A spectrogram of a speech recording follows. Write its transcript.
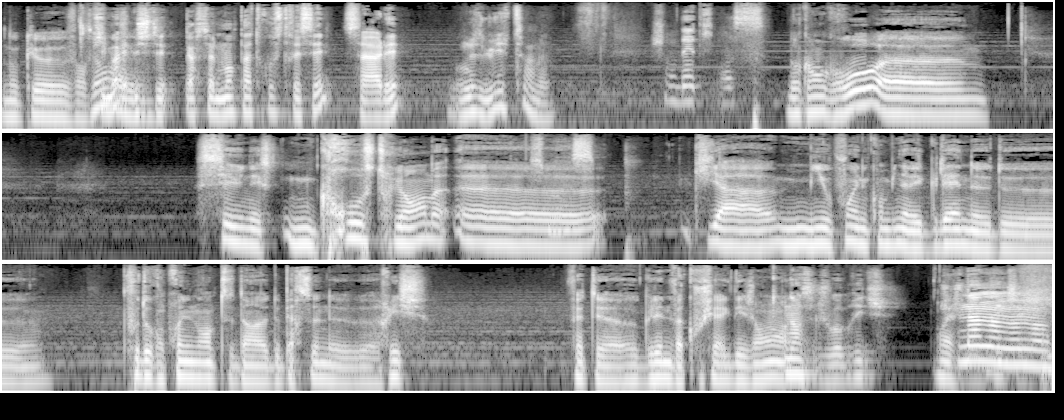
Donc euh, Puis forcément. moi euh, j'étais personnellement pas trop stressé, ça allait. Lui, putain, là. Donc en gros, euh, c'est une, une grosse truande euh. Qui a mis au point une combine avec Glenn de photo comprenante de personnes euh, riches. En fait, euh, Glenn va coucher avec des gens. Non, je joue au bridge. Ouais. Non, non, non, non.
